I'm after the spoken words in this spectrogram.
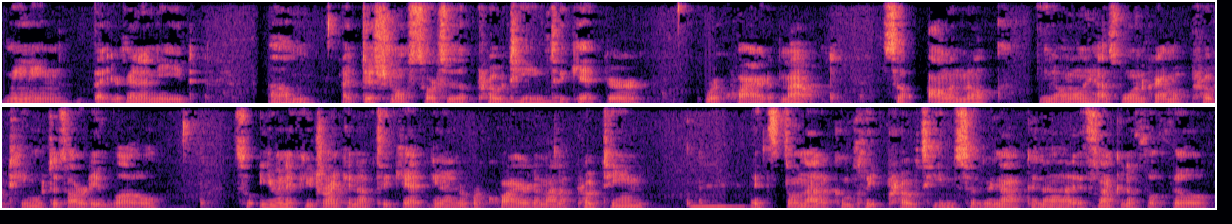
meaning that you're going to need um, additional sources of protein to get your required amount. So almond milk, you know, it only has one gram of protein, which is already low. So even if you drink enough to get, you know, your required amount of protein, it's still not a complete protein. So you're not gonna, it's not gonna fulfill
